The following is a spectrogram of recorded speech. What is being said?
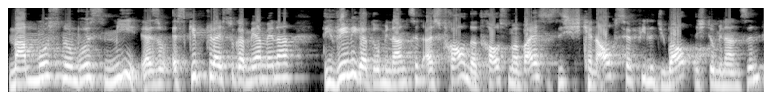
Man muss nur wissen, wie. Also es gibt vielleicht sogar mehr Männer, die weniger dominant sind als Frauen da draußen. Man weiß es nicht. Ich kenne auch sehr viele, die überhaupt nicht dominant sind.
